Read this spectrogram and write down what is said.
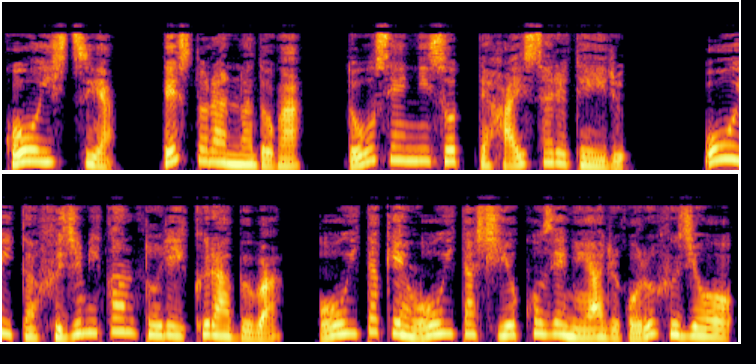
更衣室やレストランなどが動線に沿って配されている。大分富士見カントリークラブは、大分県大分市横瀬にあるゴルフ場。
